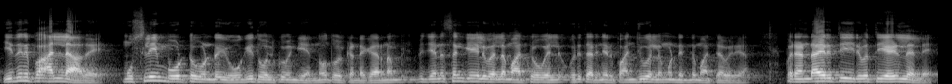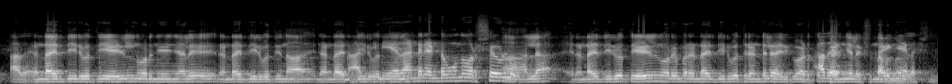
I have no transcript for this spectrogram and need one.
ഇതിനിപ്പോൾ അല്ലാതെ മുസ്ലിം വോട്ട് കൊണ്ട് യോഗി തോൽക്കുമെങ്കിൽ എന്നോ തോൽക്കണ്ടേ? കാരണം ജനസംഖ്യയിൽ വല്ല മാറ്റവും വല്ല- ഒരു തെരഞ്ഞെടുപ്പ് അഞ്ചു കൊല്ലം കൊണ്ട് എന്ത് മാറ്റാ വരിക? ഇപ്പോൾ രണ്ടായിരത്തി ഇരുപത്തി ഏഴിലല്ലേ. രണ്ടായിരത്തി ഇരുപത്തി ഏഴിൽ എന്ന് പറഞ്ഞു കഴിഞ്ഞാൽ രണ്ടായിരത്തി ഇരുപത്തി നാ രണ്ടായിരത്തി ഇരുപത്തി ഏതാണ്ട് രണ്ട് മൂന്ന് വർഷമേ ഉള്ളൂ. അല്ല. രണ്ടായിരത്തി ഇരുപത്തി ഏഴിൽ എന്ന് പറയുമ്പോൾ രണ്ടായിരത്തി ഇരുപത്തി രണ്ടിലായിരിക്കും അടുത്ത കഴിഞ്ഞ ഇലക്ഷൻ കഴിഞ്ഞ നടന്നത്. ഇലക്ഷൻ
